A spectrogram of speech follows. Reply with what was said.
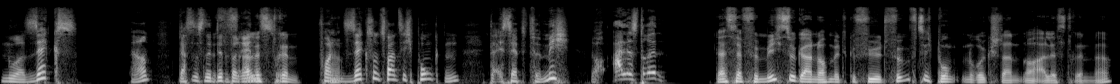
nur 6. Ja, das ist eine Das ist Differenz alles drin. von Ja. 26 Punkten. Da ist selbst für mich noch alles drin. Da ist ja für mich sogar noch mit gefühlt 50 Punkten Rückstand noch alles drin, ne?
